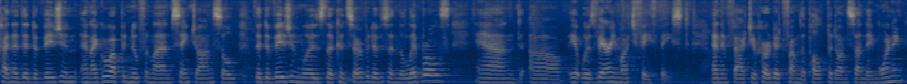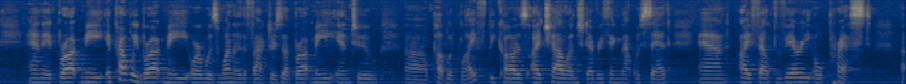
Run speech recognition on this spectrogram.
kind of the division, and I grew up in Newfoundland, St. John, so the division was the conservatives and the liberals, and uh, it was very much faith based. And in fact, you heard it from the pulpit on Sunday morning, and it brought me, it probably brought me, or was one of the factors that brought me into uh, public life because I challenged everything that was said, and I felt very oppressed uh,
